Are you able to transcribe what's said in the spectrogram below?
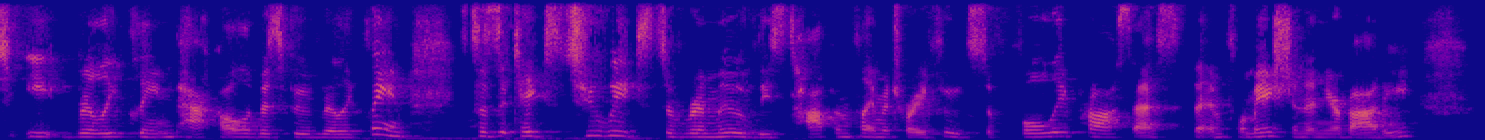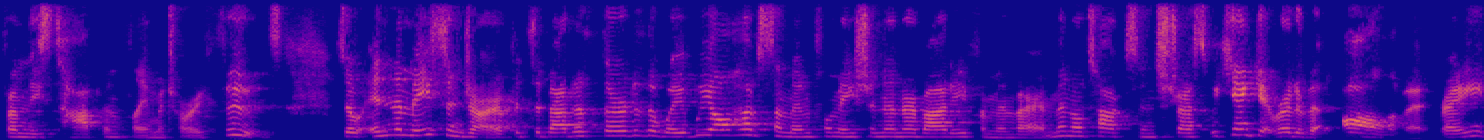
to eat really clean, pack all of his food really clean, because it takes two weeks to remove these top inflammatory foods to fully process the inflammation in your body from these top inflammatory foods. So, in the mason jar, if it's about a third of the way, we all have some inflammation in our body from environmental toxins, stress. We can't get rid of it, all of it, right?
